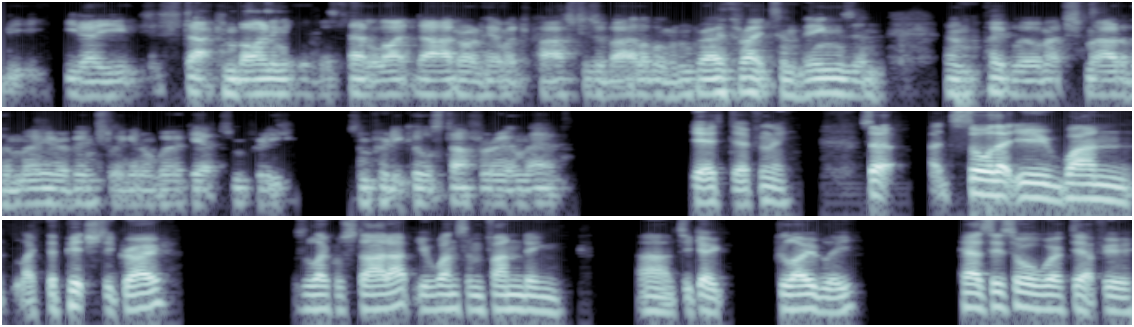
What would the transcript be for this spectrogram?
you know you start combining it with the satellite data on how much pasture is available and growth rates and things, and and people who are much smarter than me are eventually going to work out some pretty some pretty cool stuff around that. Yeah, definitely. So I saw that you won like the pitch to grow as a local startup. you've won some funding uh, to go globally. How's this all worked out for you?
